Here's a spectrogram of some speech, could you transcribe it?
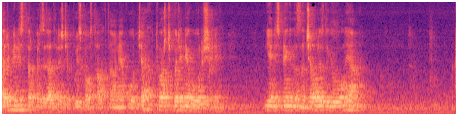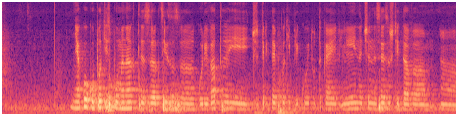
Дали министър-председателя ще поиска оставката на някой от тях, това ще бъде негово решение. Ние не сме ги назначавали, за да ги уволняваме. Няколко пъти споменахте за акциза за горивата и четирите пъти, при които така или иначе не се защитава а,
